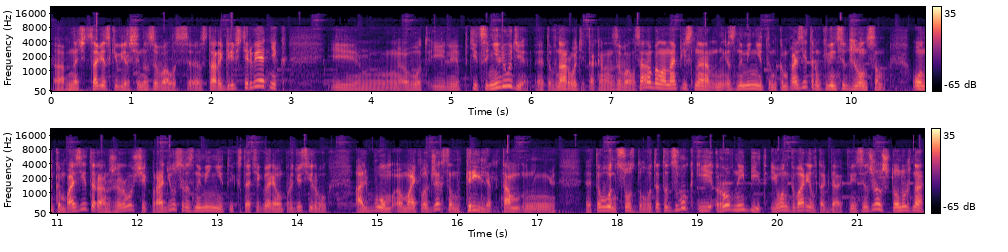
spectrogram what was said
э, значит, в советской версии называлась э, «Старый гриф-стервятник», и, вот, или «Птицы не люди», это в народе так она называлась, она была написана знаменитым композитором Квинси Джонсом. Он композитор, аранжировщик, продюсер знаменитый. Кстати говоря, он продюсировал альбом Майкла Джексона «Триллер». Там это он создал вот этот звук и ровный бит. И он говорил тогда, Квинси Джонс, что нужно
